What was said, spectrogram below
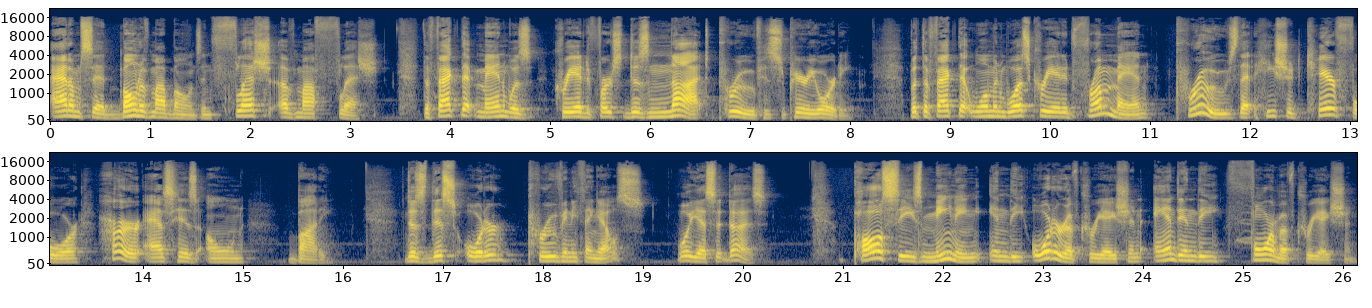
Adam said, Bone of my bones and flesh of my flesh. The fact that man was created first does not prove his superiority. But the fact that woman was created from man proves that he should care for her as his own body. Does this order prove anything else? Well, yes, it does. Paul sees meaning in the order of creation and in the form of creation.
